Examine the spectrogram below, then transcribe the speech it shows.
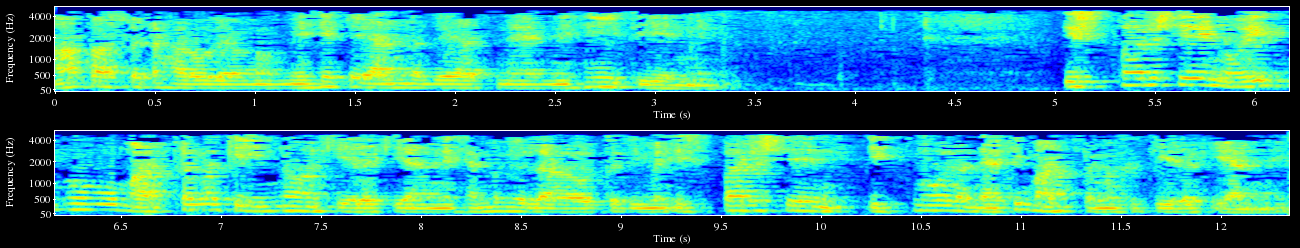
ආපස්සට හරවලවනවා මෙහෙට යන්න දෙයක් නෑ මෙහෙයි තියෙන්නේ. ස්පර්ශයේ නොඉක්මවූ මට්ටමක ඉන්නවා කියලා කියන්නේ හැම වෙලාවකදීම ස්පර්ශයෙන් ඉක්මවල නැති මට්ටමක කියලා කියන්නේ.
